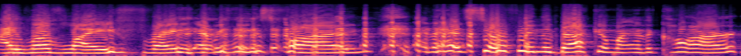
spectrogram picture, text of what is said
I love life, right? Everything's fine. And I had Sophie in the back of my of the car,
